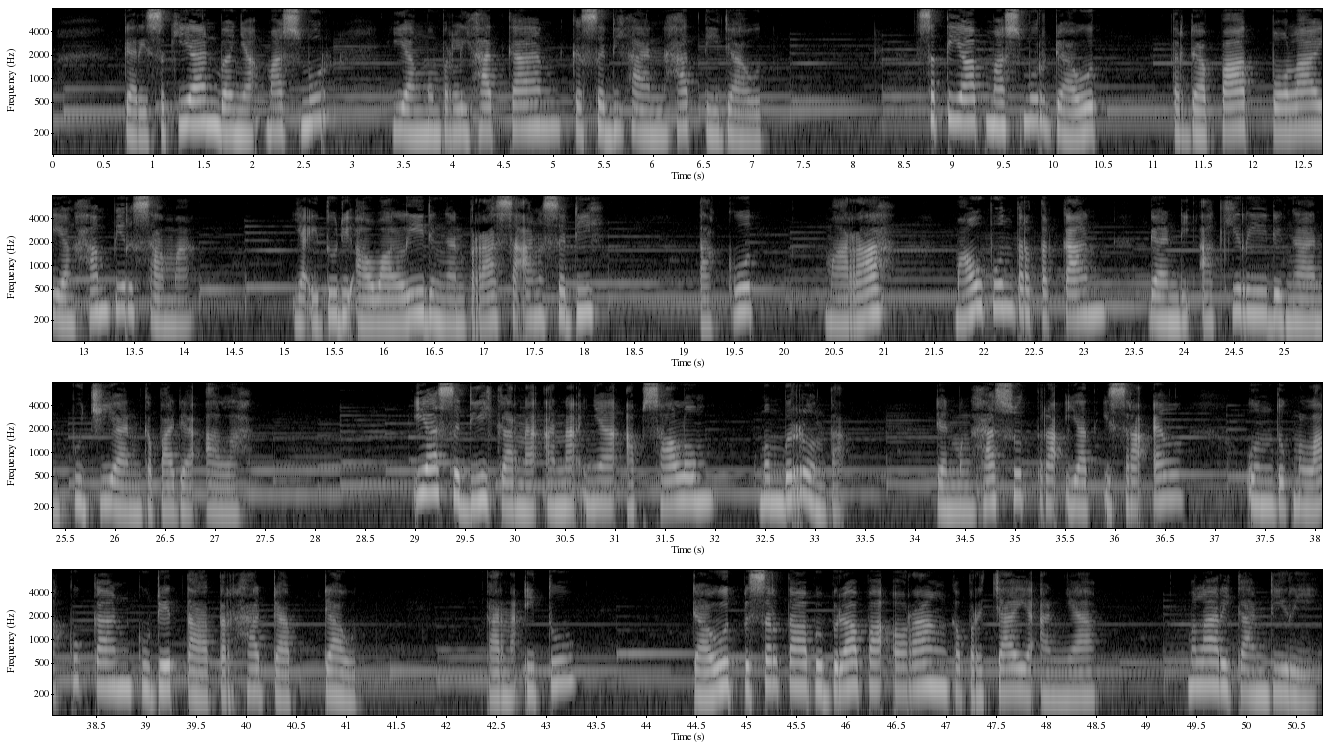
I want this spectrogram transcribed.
dari sekian banyak mazmur yang memperlihatkan kesedihan hati Daud. Setiap mazmur Daud terdapat pola yang hampir sama, yaitu diawali dengan perasaan sedih, takut, marah, maupun tertekan dan diakhiri dengan pujian kepada Allah. Ia sedih karena anaknya Absalom memberontak dan menghasut rakyat Israel untuk melakukan kudeta terhadap Daud. Karena itu, Daud beserta beberapa orang kepercayaannya melarikan diri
